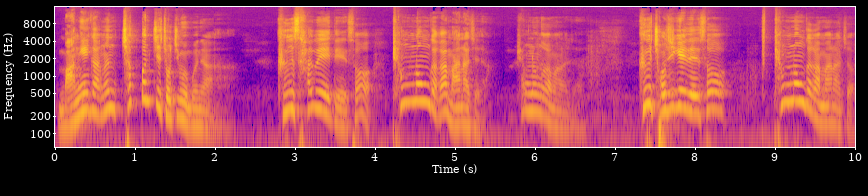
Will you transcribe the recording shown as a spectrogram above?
망해가는 첫 번째 조짐은 뭐냐? 그 사회에 대해서 평론가가 많아져요. 평론가가 많아져요. 그 조직에 대해서 평론가가 많아져.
